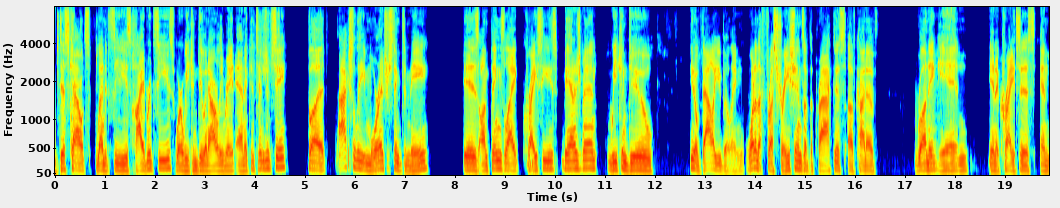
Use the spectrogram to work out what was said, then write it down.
discounts, blended fees, hybrid fees, where we can do an hourly rate and a contingency. But actually, more interesting to me is on things like crises management, we can do, you know, value billing. One of the frustrations of the practice of kind of running in in a crisis and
